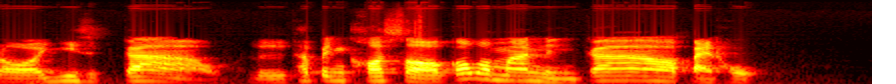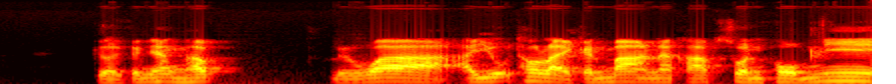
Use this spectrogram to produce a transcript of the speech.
2529 หรือถ้าเป็นคศก็ประมาณ 1986 เกิดกันยังครับ หรือว่าอายุเท่าไหร่กันบ้างนะครับ ส่วนผมนี่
